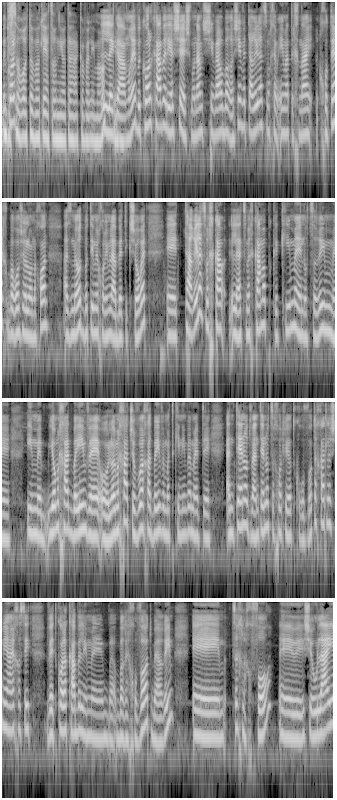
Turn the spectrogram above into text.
בכל... בשורות טובות ליצרניות הכבלים האופטיים. לגמרי. בכל כבל יש 864 ראשים, ותארי לעצמכם, אם הטכנאי חותך בראש הלא נכון, אז מאות בתים יכולים לאבד תקשורת. אה, תארי לעצמך, לעצמך כמה פקקים אה, נוצרים אה, אם אה, יום אחד באים, ו... או לא יום אחד, שבוע אחד באים ומתקינים באמת אה, אנטנות, ואנטנות צריכות להיות קרובות אחת לשנייה יחסית, ו... ואת כל הכבלים ברחובות, בערים. צריך לחפור, שאולי,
